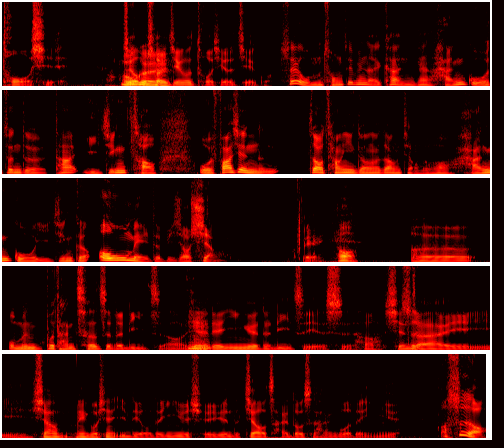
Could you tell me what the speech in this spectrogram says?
妥协，最后出来结果妥协的结果。所以我们从这边来看，你看韩国真的他已经朝，我发现照昌义刚刚这样讲的话，韩国已经跟欧美的比较像。对。哦，呃，我们不谈车子的例子啊，现在连音乐的例子也是哈、嗯。现在像美国现在一流的音乐学院的教材都是韩国的音乐。哦，是哦，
